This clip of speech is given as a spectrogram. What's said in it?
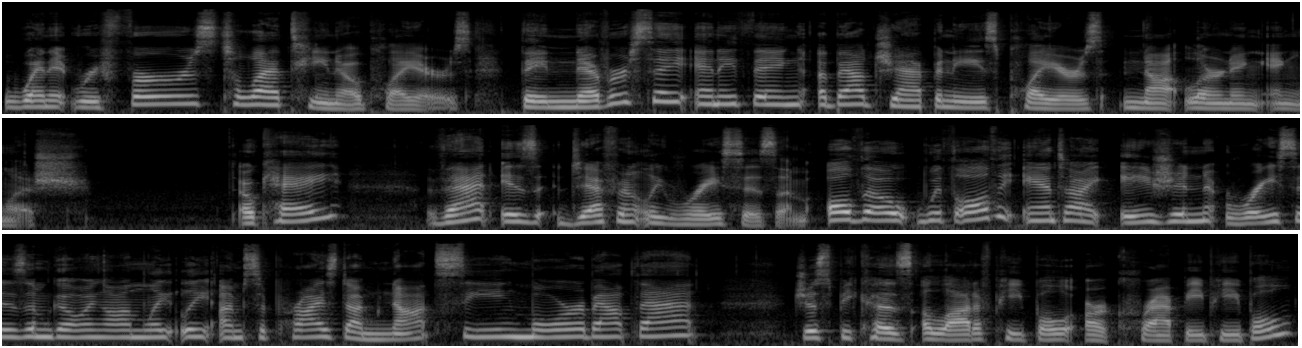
when it refers to Latino players. They never say anything about Japanese players not learning English. Okay? That is definitely racism. Although, with all the anti Asian racism going on lately, I'm surprised I'm not seeing more about that, just because a lot of people are crappy people.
